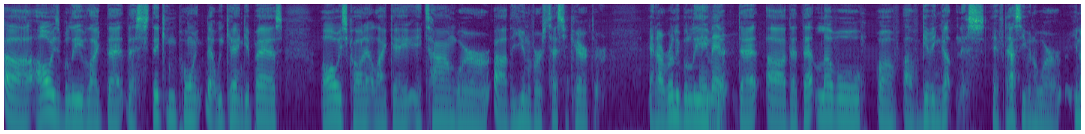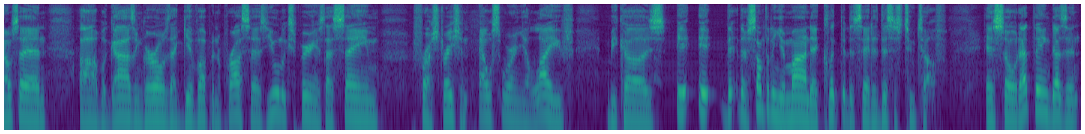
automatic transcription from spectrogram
uh, I always believe like that that sticking point that we can't get past. I always call that like a, a time where uh, the universe tests your character, and I really believe Amen. that that uh, that that level of of giving upness, if that's even a word, you know what I'm saying. Uh, but guys and girls that give up in the process, you'll experience that same frustration elsewhere in your life because it, it th- there's something in your mind that clicked that said that this is too tough and so that thing doesn't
